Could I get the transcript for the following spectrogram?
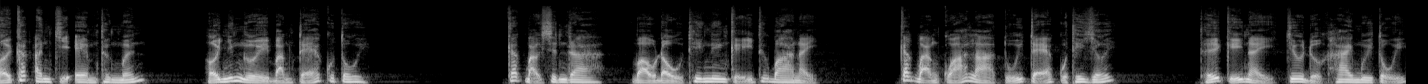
Hỡi các anh chị em thân mến, hỡi những người bạn trẻ của tôi. Các bạn sinh ra vào đầu thiên niên kỷ thứ ba này, các bạn quả là tuổi trẻ của thế giới. Thế kỷ này chưa được 20 tuổi,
